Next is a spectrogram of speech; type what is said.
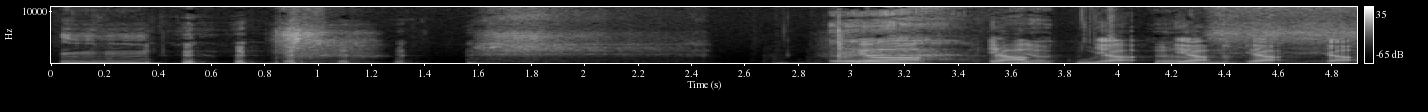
mhm. ja, ja, ja, gut, ja, ähm. ja, ja, ja.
